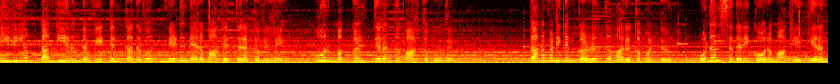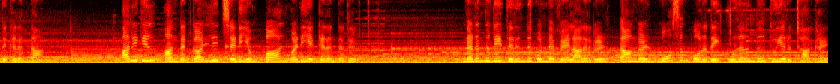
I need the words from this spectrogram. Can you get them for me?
நீலியும் தங்கியிருந்த வீட்டின் கதவு நெடுநேரமாக திறக்கவில்லை. ஊர் மக்கள் திறந்து பார்த்தபோது தனவணிகன் கழுத்து அறுக்கப்பட்டு உடல் சிதறி கோரமாக இறந்து கிடந்தான். அருகில் அந்த கள்ளிச் செடியும் பால் வடிய கிடந்தது. நடந்ததை தெரிந்து கொண்ட வேளாளர்கள் தாங்கள் மோசம் போனதை உணர்ந்து துயருற்றார்கள்.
